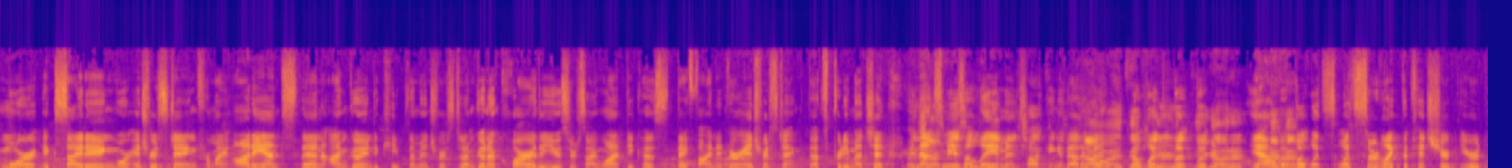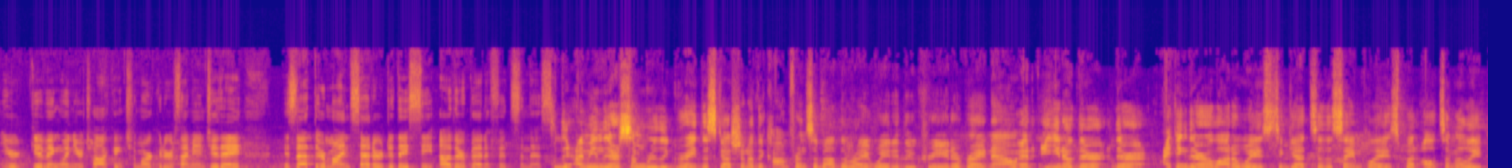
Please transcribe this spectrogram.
more exciting, more interesting for my audience, then I'm going to keep them interested. I'm going to acquire the users I want because they find it very interesting. That's pretty much it. I mean, exactly. that's me as a layman talking about it. No, but, I think but what, but, but, you got it. yeah, but, but, what's what's sort of like the pitch you're, you're you're giving when you're talking to marketers? I mean, do they is that their mindset, or do they see other benefits in this? I mean, there's some really great discussion at the conference about the right way to do creative right now, and you know, there, there, I think there are a lot of ways to get to the same place, but ultimately,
